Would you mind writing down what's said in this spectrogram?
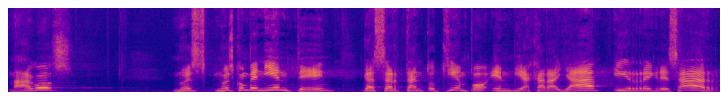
Magos, no es, no es conveniente gastar tanto tiempo en viajar allá y regresar.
